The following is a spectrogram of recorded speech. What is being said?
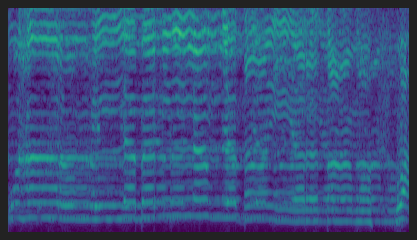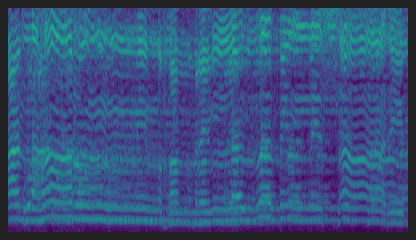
وأنهار من لبن لم يتغير طعمه وأنهار من خمر لذة للشاربين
